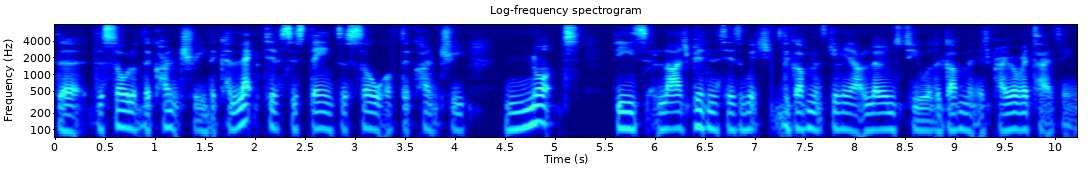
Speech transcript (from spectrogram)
the, the soul of the country. The collective sustains the soul of the country, not these large businesses which the government's giving out loans to or the government is prioritizing.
